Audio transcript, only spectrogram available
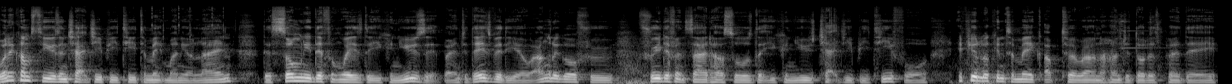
when it comes to using ChatGPT to make money online, there's so many different ways that you can use it. But in today's video, I'm going to go through three different side hustles that you can use ChatGPT for if you're looking to make up to around $100 per day,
